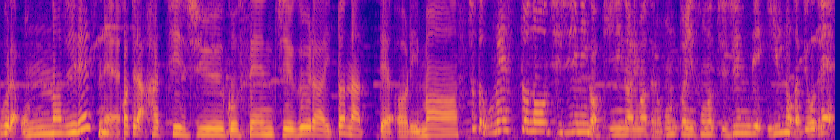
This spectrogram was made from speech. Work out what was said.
ぐらい同じですね。こちら85センチぐらいとなっております。ちょっとウエストの縮みが気になりますね。本当にその縮んでいるのかということで、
